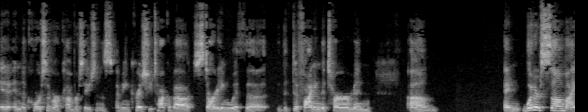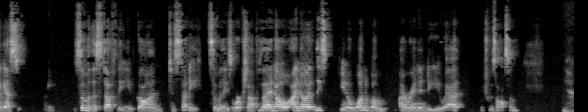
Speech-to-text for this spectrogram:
in, in the course of our conversations, I mean, Chris, you talk about starting with the, the defining the term and, um, and what are some, I guess, some of the stuff that you've gone to study, some of these workshops. And I know, I know at least, you know, one of them I ran into you at, which was awesome. Yeah.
